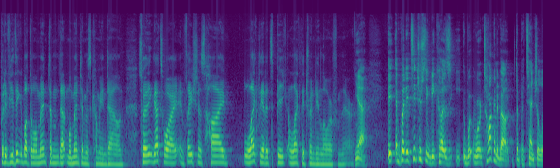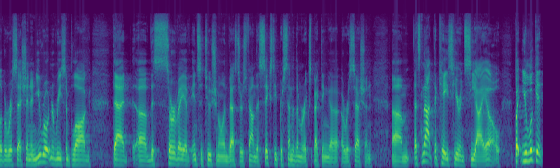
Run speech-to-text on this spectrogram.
but if you think about the momentum, that momentum is coming down. So I think that's why inflation is high likely at its peak and likely trending lower from there. Yeah. It, but it's interesting because we're talking about the potential of a recession, and you wrote in a recent blog that uh, this survey of institutional investors found that 60% of them are expecting a, a recession. Um, that's not the case here in CIO, but you look at,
